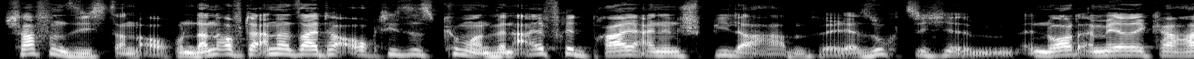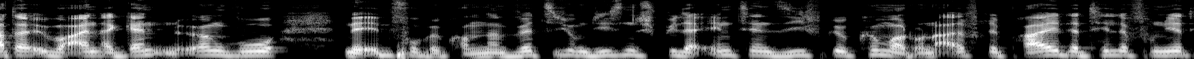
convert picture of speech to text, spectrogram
schaffen sie es dann auch. Und dann auf der anderen Seite auch dieses Kümmern. Wenn Alfred Prey einen Spieler haben will, er sucht sich in Nordamerika, hat er über einen Agenten irgendwo eine Info bekommen, dann wird sich um diesen Spieler intensiv gekümmert. Und Alfred Prey, der telefoniert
